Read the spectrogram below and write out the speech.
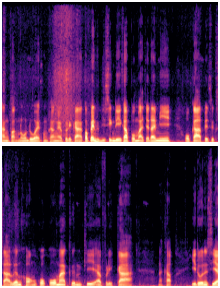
ทางฝั่งโน้นด้วยของทางแอฟริกา ก็เป็นสิ่งดีครับ ผมอาจจะได้มีโอกาสไปศึกษาเรื่องของโกโก้มากขึ้นที่แอฟริกานะครับ อินโดนีเซีย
